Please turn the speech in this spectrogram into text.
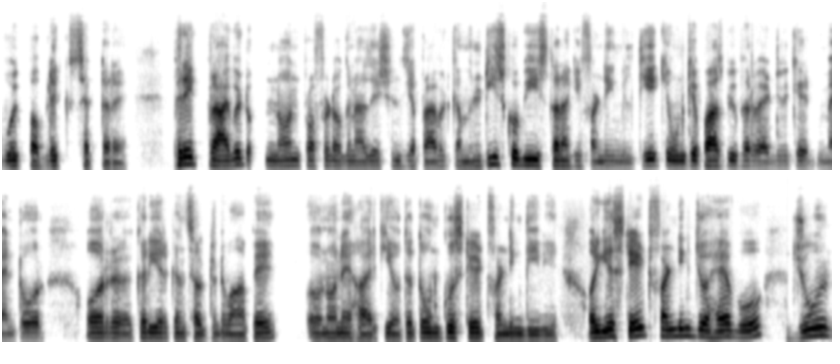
وہ ایک پبلک سیکٹر ہے۔ پھر ایک پرائیویٹ نان پروفٹ آرگنائزیشن یا پرائیویٹ کمیونٹیز کو بھی اس طرح کی فنڈنگ ملتی ہے کہ ان کے پاس بھی پھر ایڈوکیٹ مینٹور اور کریئر کنسلٹنٹ وہاں پہ انہوں نے ہائر کیا ہوتا ہے تو ان کو اسٹیٹ فنڈنگ دی ہوئی ہے۔ اور یہ اسٹیٹ فنڈنگ جو ہے، وہ جون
